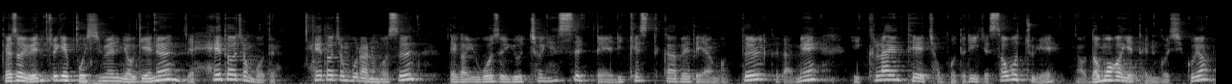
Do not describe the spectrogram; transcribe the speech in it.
그래서 왼쪽에 보시면 여기에는 이제 header 정보들. header 정보라는 것은 내가 이것을 요청했을 때 request 값에 대한 것들 그 다음에 이 클라이언트의 정보들이 이제 서버 쪽에 어, 넘어가게 되는 것이고요.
